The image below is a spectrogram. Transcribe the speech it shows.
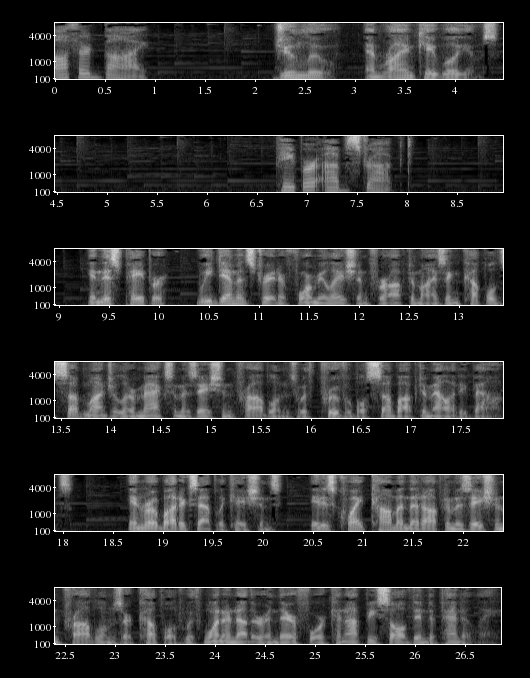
Authored by Jun Liu and Ryan K. Williams. Paper abstract In this paper, we demonstrate a formulation for optimizing coupled submodular maximization problems with provable suboptimality bounds. In robotics applications, it is quite common that optimization problems are coupled with one another and therefore cannot be solved independently.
